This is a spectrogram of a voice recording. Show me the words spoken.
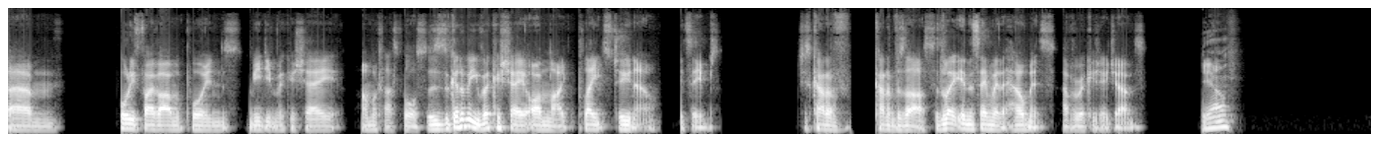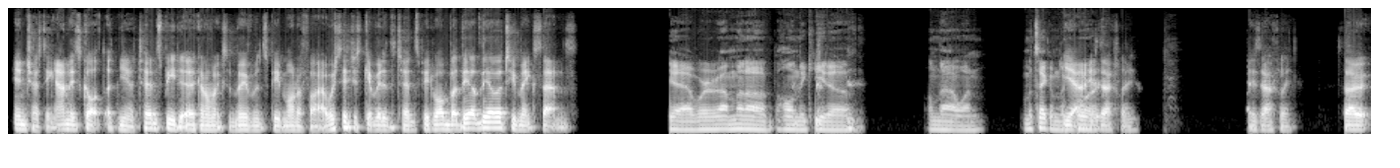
um 45 armor points medium ricochet armor class four so there's going to be ricochet on like plates too now it seems which is kind of kind of bizarre so like in the same way that helmets have a ricochet chance Yeah. Interesting. And it's got a you know turn speed ergonomics and movement speed modifier. I wish they'd just get rid of the turn speed one but the, the other two make sense. Yeah. Where I'm gonna hold Nikita on that one. I'm gonna take him to yeah court. exactly. Exactly. So, so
